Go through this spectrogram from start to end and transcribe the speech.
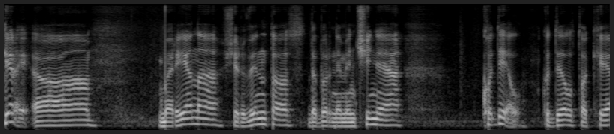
Gerai. Uh, Varėna, Širvintos, dabar Nemenčinė. Kodėl? Kodėl tokie,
